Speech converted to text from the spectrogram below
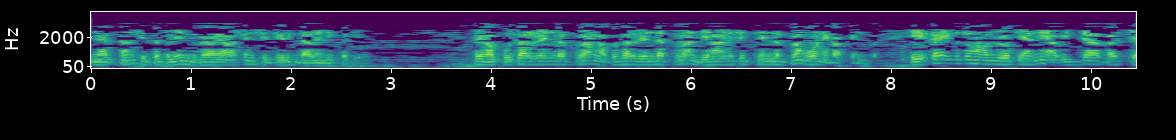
නැත්නම් සිත තුළින් විරායාසෙන් සිටිවිලි ගලන එක කියන්නේ. ඒක කුසල් වෙන්නත් පුළුවන් අකුසල් වෙන්නත් පුළුවන් ධ්‍යාන සිත් වෙන්නත් පුළුවන් ඕන එකක් වෙන්න පුළුවන්. ඒකයි බුදුහාමුදුරුවෝ කියන්නේ අවිද්‍යා පත්‍ය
